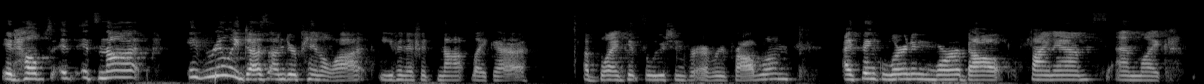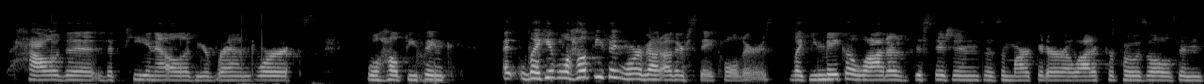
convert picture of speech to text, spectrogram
it helps it, it's not it really does underpin a lot even if it's not like a a blanket solution for every problem. I think learning more about finance and like how the the P and L of your brand works will help you think uh, like it will help you think more about other stakeholders. Like you make a lot of decisions as a marketer, a lot of proposals and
